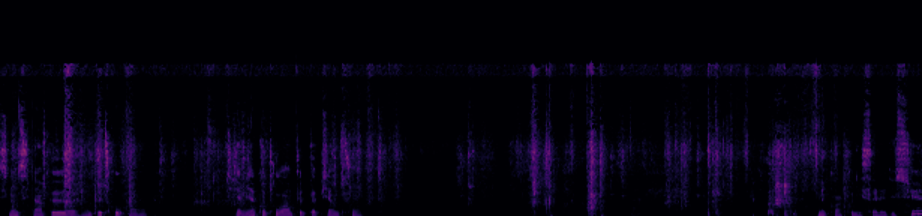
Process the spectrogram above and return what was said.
Sinon c'était un peu, un peu trop grand. J'aime bien quand on voit un peu le papier en dessous. Donc on va coller ça là-dessus.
